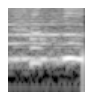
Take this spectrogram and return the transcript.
zu ihm.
